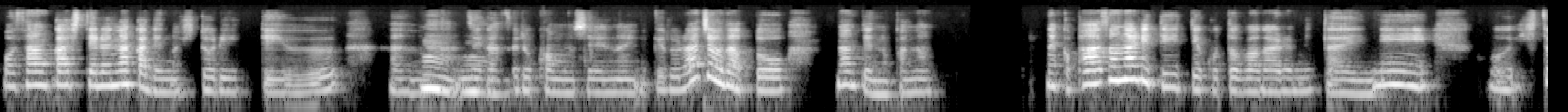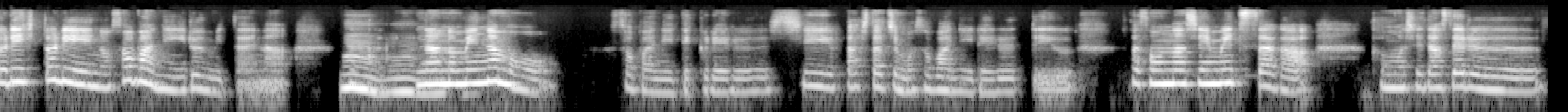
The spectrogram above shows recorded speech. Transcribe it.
こう参加してる中での一人っていうあのうんうん。感じがするかもしれないんだけど、ラジオだと何ていうのかな。なんかパーソナリティっていう言葉があるみたいにこう一人一人のそばにいるみたいな。うんうんみん。なのみんなもそばにいてくれるし私たちもそばにいれるっていうそんな親密さが醸し出せる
